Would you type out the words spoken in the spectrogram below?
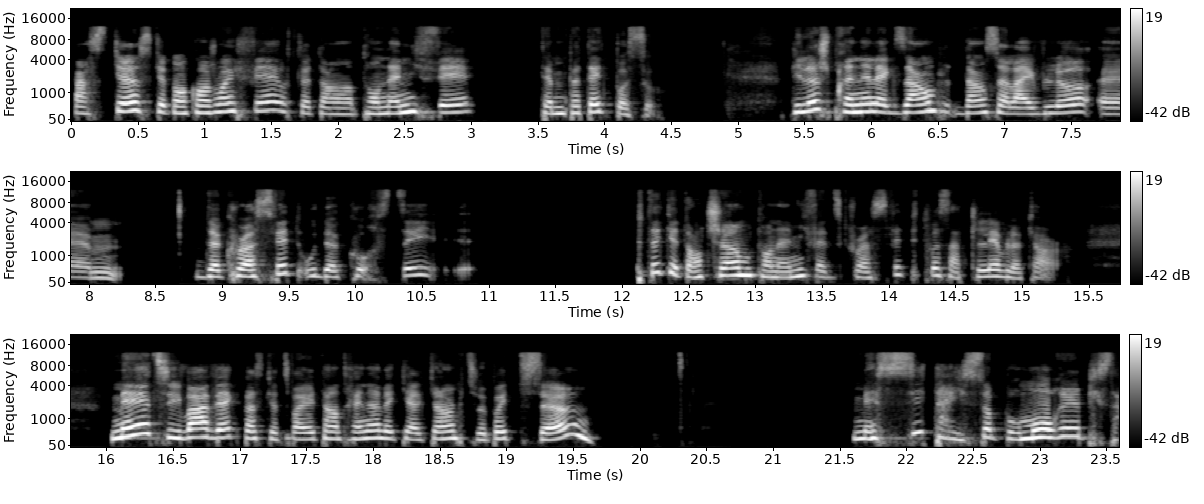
Parce que ce que ton conjoint fait ou ce que ton, ami fait, tu n'aimes peut-être pas ça. Puis là, je prenais l'exemple dans ce live-là de CrossFit ou de course peut-être que ton chum ou ton ami fait du CrossFit, puis toi, ça te lève le cœur. Mais tu y vas avec parce que tu vas être entraîné avec quelqu'un, puis tu ne veux pas être tout seul. Mais si tu as ça pour mourir puis que ça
